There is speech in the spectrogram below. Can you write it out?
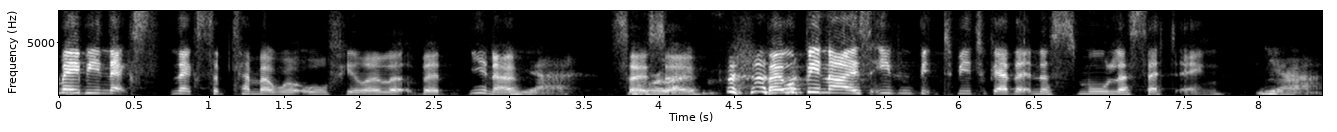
maybe next next September we'll all feel a little bit, you know, yeah, so so. But it would be nice even be, to be together in a smaller setting, yeah,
